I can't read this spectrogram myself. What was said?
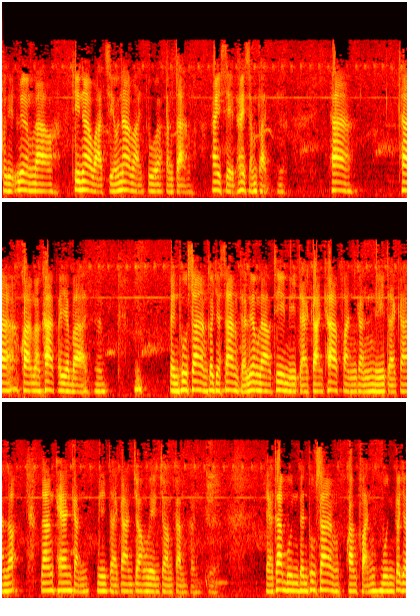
ผลิตเรื่องราวที่น่าหวาดเสียวน่าหวาดกลัวต่างๆ ให้เสพให้สัมผัส ถ้าถ้าความอาฆาตพยาบาท เป็นผู้สร้างก็จะสร้างแต่เรื่องราวที่มีแต่การฆ่าฟันกันมีแต่การละ ล้างแค้นกัน มีแต่การจองเวรจองกรรมกัน แต่ถ้าบุญเป็นผู้สร้างความฝันบุญก็จะ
